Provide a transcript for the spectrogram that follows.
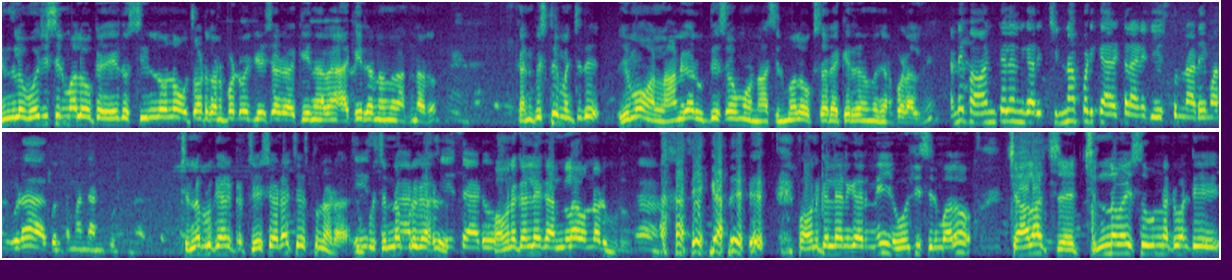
ఇందులో ఓజీ సినిమాలో ఒక ఏదో సీన్లోనో ఒక చోట కనపడవ చేశాడు అకీనార అకీరానందన్ అంటున్నారు. కనిపిస్తే మంచిదే. ఏమో వాళ్ళ నాన్నగారి ఉద్దేశం ఏమో నా సినిమాలో ఒకసారి అకీరానందన్ కనపడాలని. అంటే పవన్ కళ్యాణ్ గారి చిన్నప్పటి క్యారెక్టర్ ఆయన చేస్తున్నాడేమో అని కూడా కొంతమంది అనుకుంటున్నారు. చిన్నప్పుడు క్యారెక్టర్ చేశాడా చేస్తున్నాడా? ఇప్పుడు చిన్నప్పుడు కాదు. చేశాడు. పవన్ కళ్యాణ్ అన్నలా ఉన్నాడు ఇప్పుడు. ఆ. అదే కాదు. పవన్ కళ్యాణ్ గారిని ఓజీ సినిమాలో చాలా చిన్న వయసు ఉన్నటువంటి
